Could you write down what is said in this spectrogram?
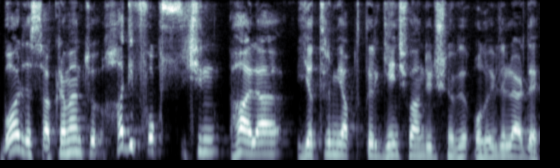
Bu arada Sacramento hadi Fox için hala yatırım yaptıkları genç falan diye düşünebilir olabilirler de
